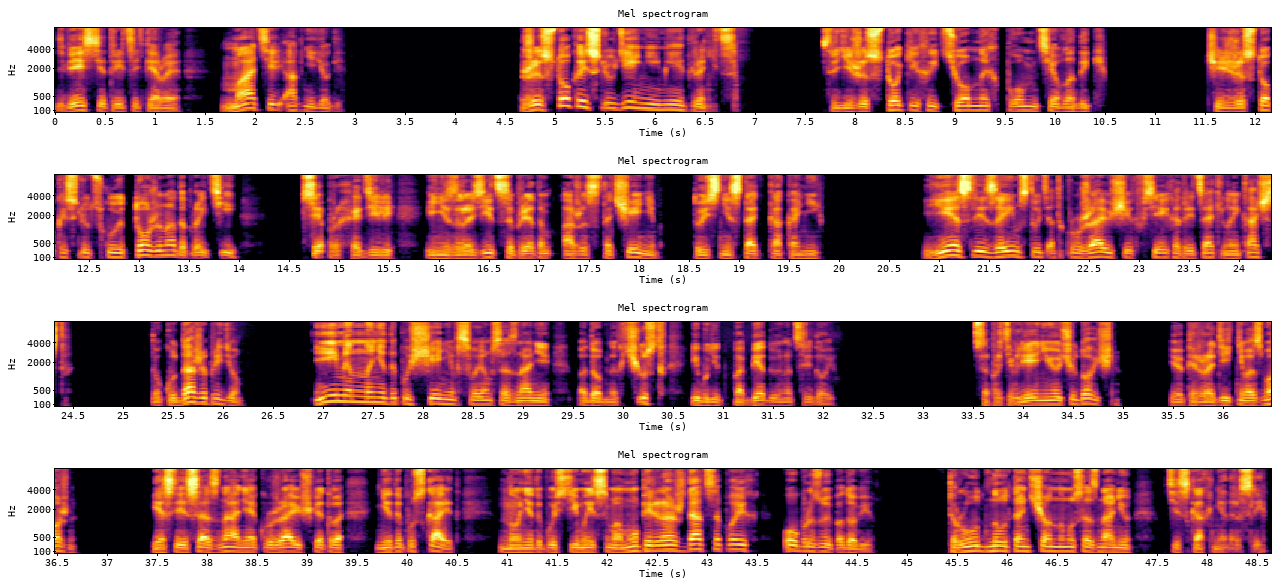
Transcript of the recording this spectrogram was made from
231. Матерь Агни-йоги. Жестокость людей не имеет границ. Среди жестоких и темных помните о владыке. Через жестокость людскую тоже надо пройти. Все проходили, и не заразиться при этом ожесточением, то есть не стать как они. Если заимствовать от окружающих все их отрицательные качества, то куда же придем? Именно недопущение в своем сознании подобных чувств и будет победою над средой. Сопротивление ее чудовищно, ее переродить невозможно. Если сознание окружающих этого не допускает, но недопустимо и самому перерождаться по их образу и подобию. Трудно утонченному сознанию в тисках недорослей.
